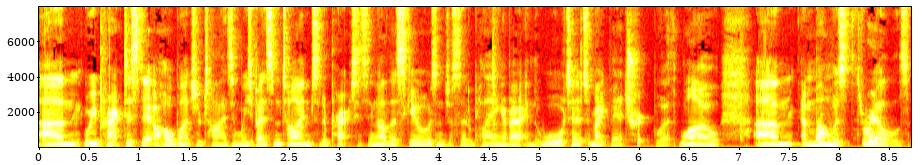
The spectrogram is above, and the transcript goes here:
Um, we practiced it a whole bunch of times, and we spent some time sort of practicing other skills and just sort of playing about in the water to make their trip worthwhile. Um, and Mum was thrilled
